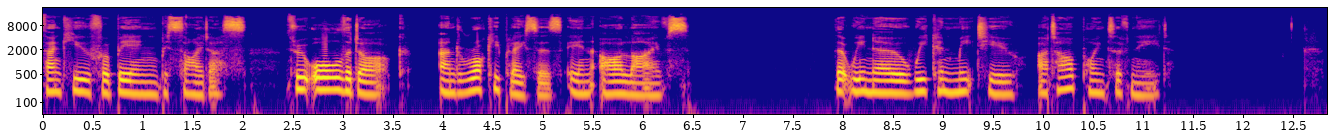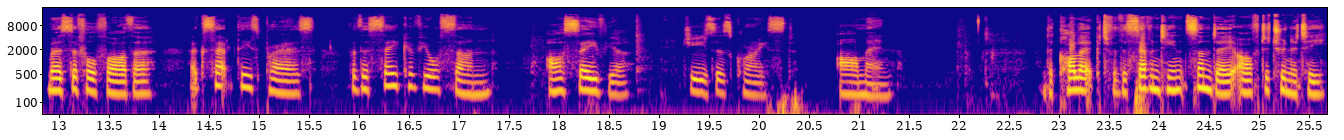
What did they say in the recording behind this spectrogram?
Thank you for being beside us through all the dark and rocky places in our lives, that we know we can meet you at our point of need. Merciful Father, accept these prayers for the sake of your Son, our Saviour, Jesus Christ. Amen. The Collect for the 17th Sunday after Trinity.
